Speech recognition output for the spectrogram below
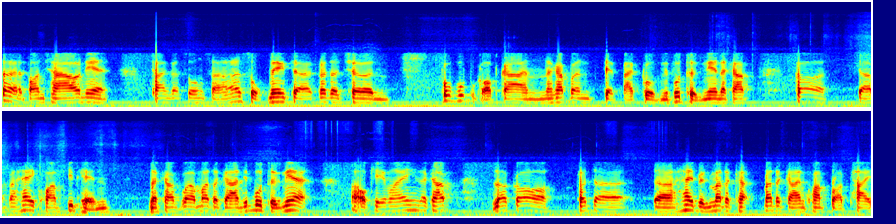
ตั้งแต่ตอนเช้าเนี่ยทางกระทรวงสาธารณสุขเนี่ยจะก็จะเชิญผู้ผู้ประกอบการนะครับมันเจ็ดแปดกลุ่มที่พูดถึงเนี่ยนะครับ ก็จะไปให้ความคิดเห็นนะครับ ว่ามาตรการที่พูดถึงเนี่ยโอเคไหมนะครับ แล้วก็ เขาจะจะให้เป็นมาตรการมาตรการความปลอดภัย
